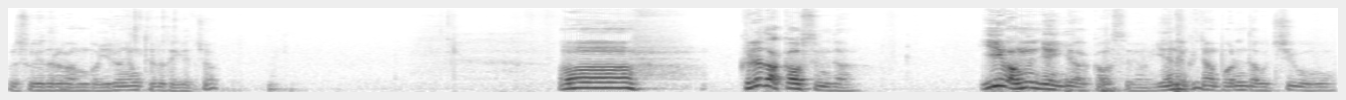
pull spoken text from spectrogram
물 속에 들어가면 뭐 이런 형태로 되겠죠? 어, 그래도 아까웠습니다. 이 막는 얘기가 아까웠어요. 얘는 그냥 버린다고 치고.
